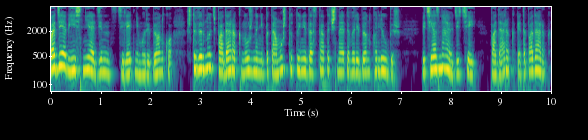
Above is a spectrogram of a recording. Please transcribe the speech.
Поди объясни одиннадцатилетнему ребенку, что вернуть подарок нужно не потому, что ты недостаточно этого ребенка любишь. Ведь я знаю детей. Подарок — это подарок.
